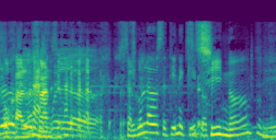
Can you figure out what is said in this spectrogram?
Yo Ojalá, fue a- Pues a algún lado se tiene que ir. Sí, ¿no? Sí.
